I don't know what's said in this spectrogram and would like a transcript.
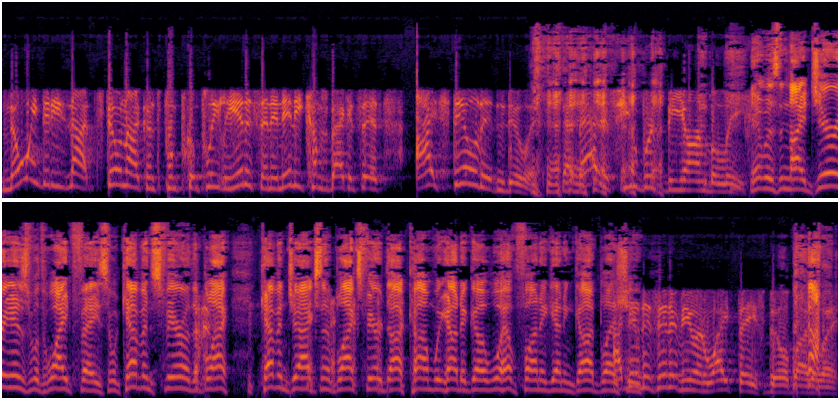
knowing that he's not still not com- completely innocent, and then he comes back and says, "I still didn't do it." Now that is hubris beyond belief. It was the Nigerians with whiteface. Well, Kevin Sphere of the Black, Kevin Jackson of BlackSphere.com. We got to go. We'll have fun again, and God I bless you. I did this interview in whiteface, Bill. By the way,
